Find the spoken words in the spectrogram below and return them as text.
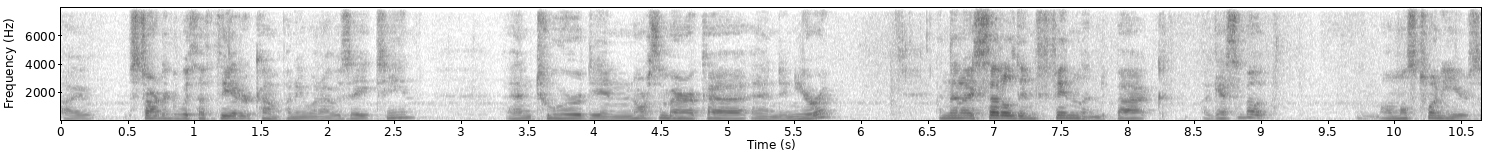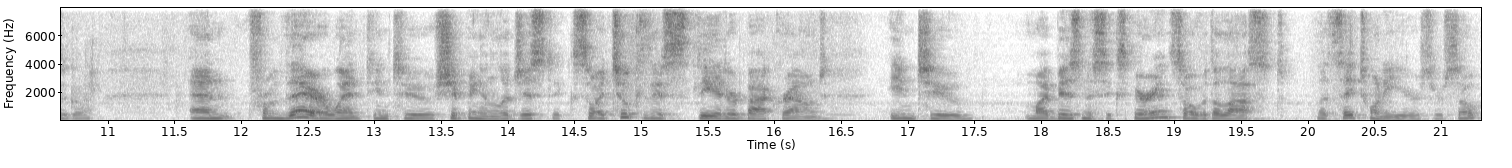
I started with a theater company when I was 18 and toured in North America and in Europe. And then I settled in Finland back, I guess, about almost 20 years ago. And from there went into shipping and logistics. So I took this theater background into my business experience over the last, let's say, 20 years or so.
